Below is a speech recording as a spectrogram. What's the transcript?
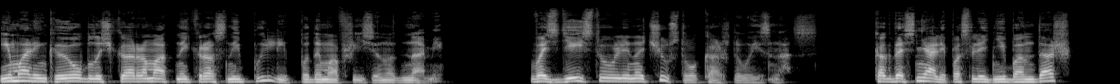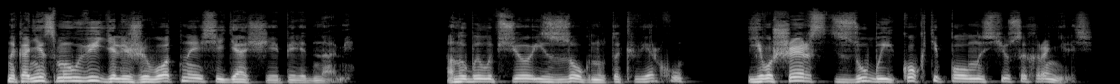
и маленькое облачко ароматной красной пыли, подымавшейся над нами, воздействовали на чувства каждого из нас. Когда сняли последний бандаж, наконец мы увидели животное, сидящее перед нами. Оно было все изогнуто кверху, его шерсть, зубы и когти полностью сохранились.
